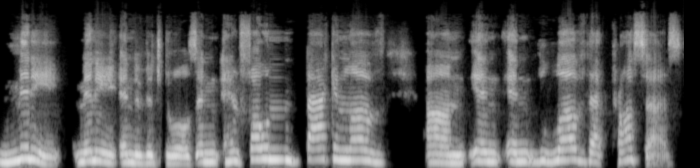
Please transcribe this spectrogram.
many, many individuals and have fallen back in love um, and and love that process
